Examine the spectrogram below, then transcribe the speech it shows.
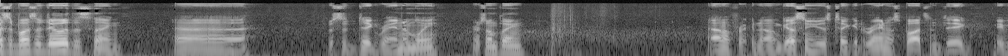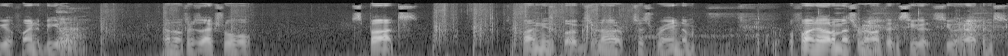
I supposed to do with this thing? Uh, supposed to dig randomly or something? I don't freaking know. I'm guessing you just take it to random spots and dig. Maybe you'll find a beetle. I don't know if there's actual spots to find these bugs or not, or if it's just random. We'll find out. I'll mess around with it and see what see what happens.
